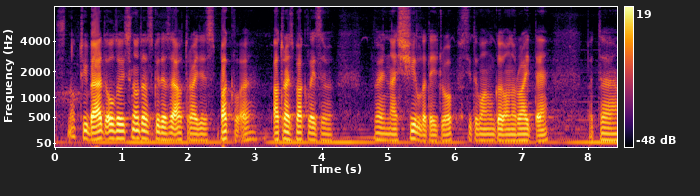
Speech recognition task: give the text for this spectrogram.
It's not too bad, although it's not as good as Outrider's Buckler. Outrider's Buckler is a very nice shield that they drop. See the one we got on the right there. But, uh,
